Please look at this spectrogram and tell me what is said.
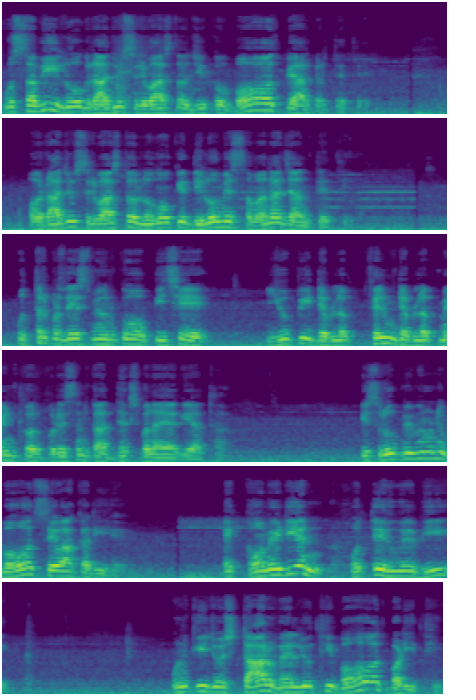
वो सभी लोग राजू श्रीवास्तव जी को बहुत प्यार करते थे। और राजू श्रीवास्तव लोगों के दिलों में समाना जानते थे। उत्तर प्रदेश में उनको पीछे UP develop, film development corporation का अध्यक्ष बनाया गया था। इस रूप में भी उन्होंने बहुत सेवा करी है। एक कॉमेडियन होते हुए भी उनकी जो स्टार वैल्यू थी बहुत बड़ी थी।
